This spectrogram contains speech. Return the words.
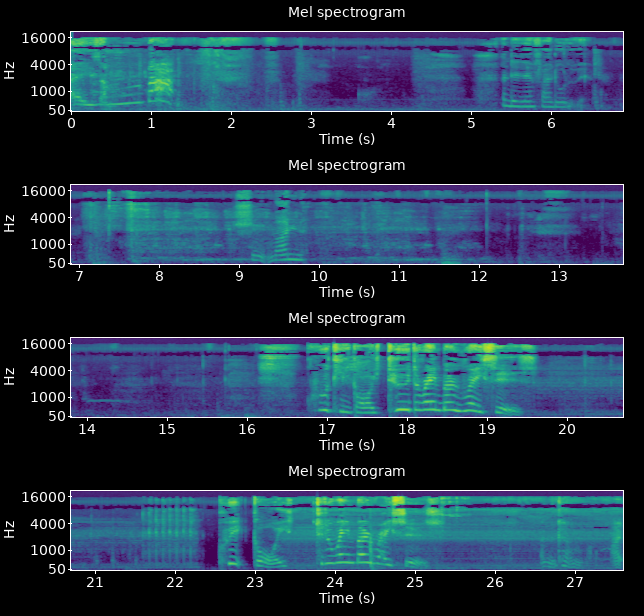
Guys, I'm back. And they didn't find all eh. of it. Shoot, man. Quickly, guys, to the rainbow races. Quick, guys, to the rainbow races. I,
